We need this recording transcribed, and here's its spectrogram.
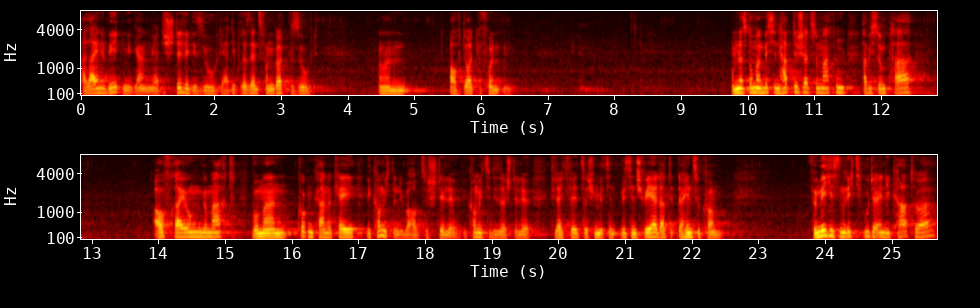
alleine beten gegangen. Er hat die Stille gesucht, er hat die Präsenz von Gott gesucht und auch dort gefunden. Um das nochmal ein bisschen haptischer zu machen, habe ich so ein paar Aufreihungen gemacht, wo man gucken kann, okay, wie komme ich denn überhaupt zur Stille? Wie komme ich zu dieser Stille? Vielleicht fällt es euch ein bisschen, bisschen schwer, dahin zu kommen. Für mich ist ein richtig guter Indikator,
